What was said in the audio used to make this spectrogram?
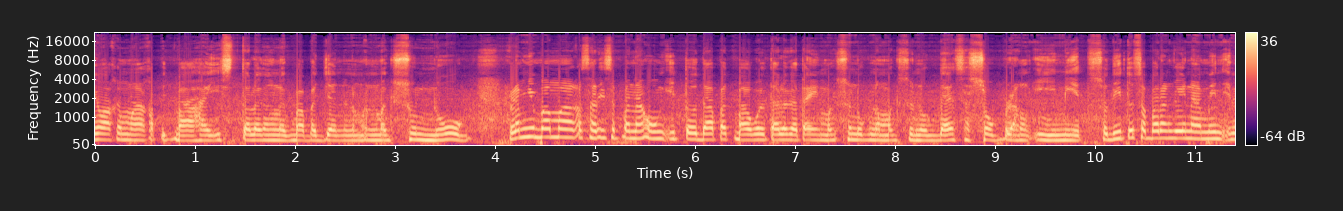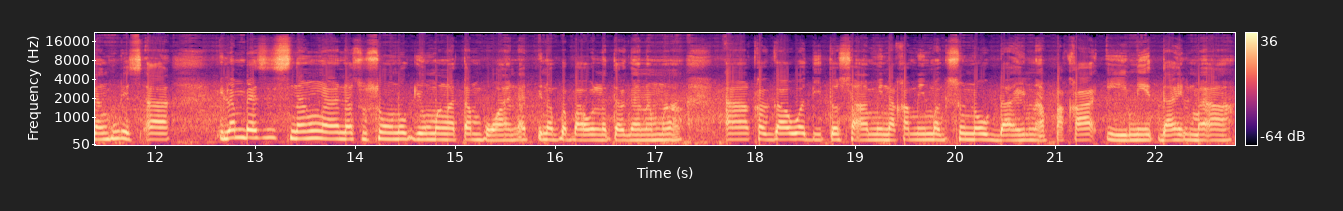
yung aking mga kapitbahay is talagang nagbabadyan na naman magsunog. Alam niyo ba mga kasari sa panahong ito, dapat bawal talaga tayong magsunog ng magsunog dahil sa sobrang init. So dito sa barangay namin, ilang uh, ilang beses nang ah, nasusunog yung mga tambuhan at pinagbabawal na talaga ng mga ah, kagawa dito sa amin na kami magsunog dahil napaka-init dahil ma,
